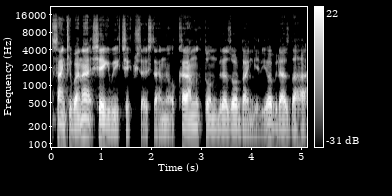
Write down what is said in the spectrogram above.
sanki bana şey gibi çekmişler işte hani o karanlık ton biraz oradan geliyor. Biraz daha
